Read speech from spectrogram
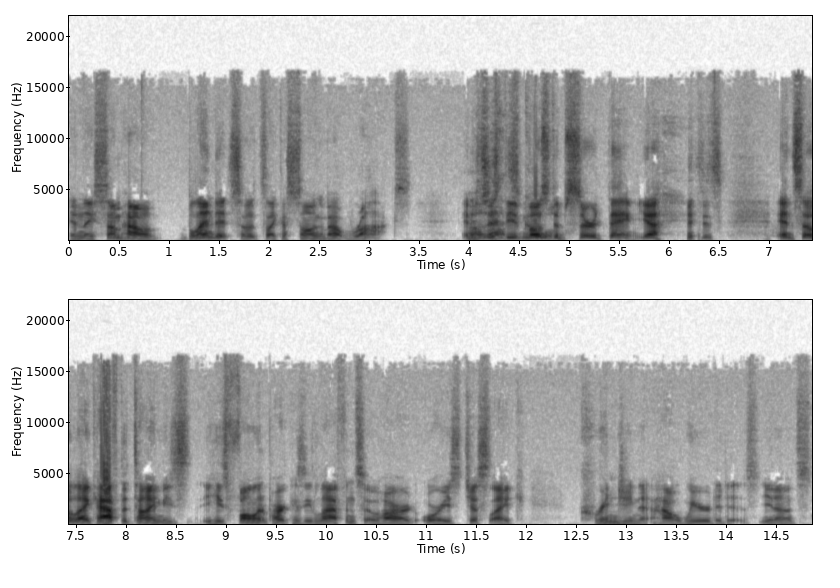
and they somehow blend it so it's like a song about rocks, and Oh, it's just the that's most absurd thing. Yeah, and so like half the time he's he's falling apart because he's laughing so hard, or he's just like cringing at how weird it is. You know, it's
